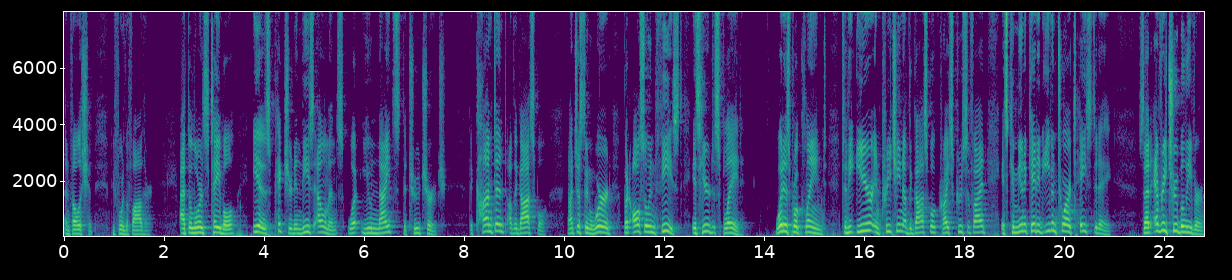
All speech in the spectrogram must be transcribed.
and fellowship before the Father. At the Lord's table is pictured in these elements what unites the true church. The content of the gospel, not just in word, but also in feast, is here displayed. What is proclaimed to the ear in preaching of the gospel, Christ crucified, is communicated even to our taste today, so that every true believer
